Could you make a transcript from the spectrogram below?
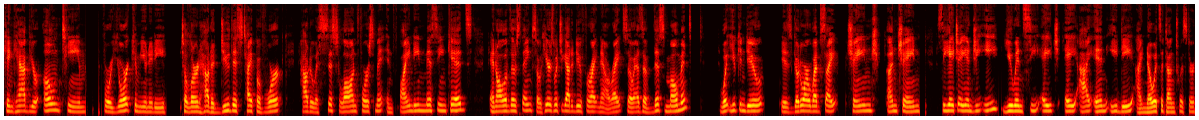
can have your own team for your community to learn how to do this type of work how to assist law enforcement in finding missing kids and all of those things. So here's what you got to do for right now right? So as of this moment what you can do is go to our website, Change Unchained, C H A N G E U N C H A I N E D. I know it's a tongue twister.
